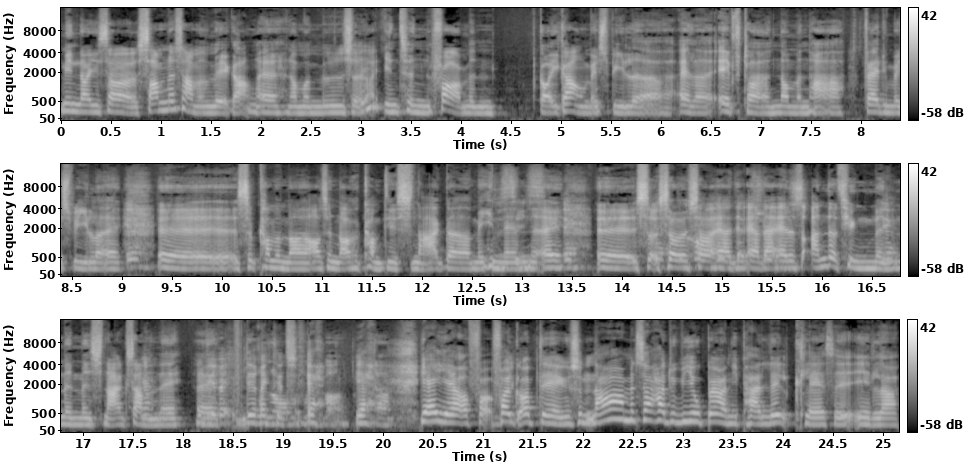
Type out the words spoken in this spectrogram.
men når I så samler sammen hver gang, når man mødes, mm. indtil før man går i gang med spillet, eller efter, når man har færdig med spillet, ja. øh, så kommer man også nok komme til at snakke med hinanden. Ja. Øh, så, ja, så, så er, der, er der altså andre ting, man, ja. man, man snakker sammen ja. med. det, er, øh, det er rigtigt. Ja. Ja. ja, ja, og for, folk opdager jo sådan, nå, men så har du vi jo børn i parallelklasse, eller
